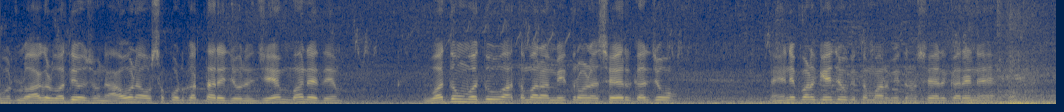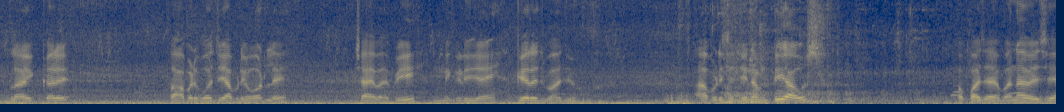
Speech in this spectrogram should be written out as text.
હું એટલો આગળ વધ્યો છું ને આવો ને આવો સપોર્ટ કરતા રહેજો ને જેમ બને તેમ વધુમાં વધુ આ તમારા મિત્રોને શેર કરજો. ને એને પણ કહેજો કે તમારા મિત્રોને શેર કરીને લાઈક કરે. તો આપણે પહોંચી આપણી હોટલે. ચાય ભાઈ પી, નીકળી જાય ગેરેજ બાજુ. આપણી છે જીનમ ટી હાઉસ પપ્પા ચાય બનાવે છે.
